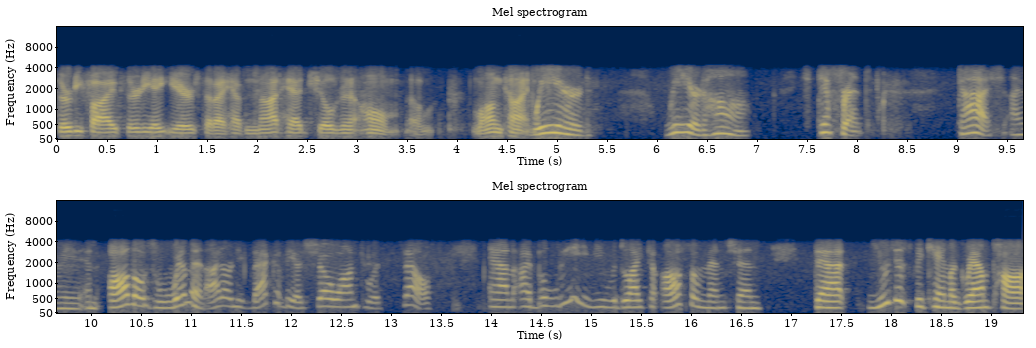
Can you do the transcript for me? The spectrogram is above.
35, 38 years that I have not had children at home. A long time. Weird. Weird, huh? It's different. Gosh, I mean, and all those women, I don't even, that could be a show unto itself. And I believe you would like to also mention that you just became a grandpa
